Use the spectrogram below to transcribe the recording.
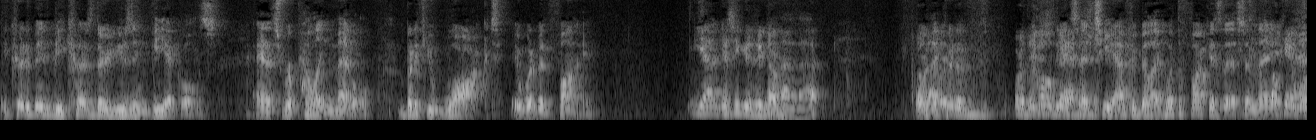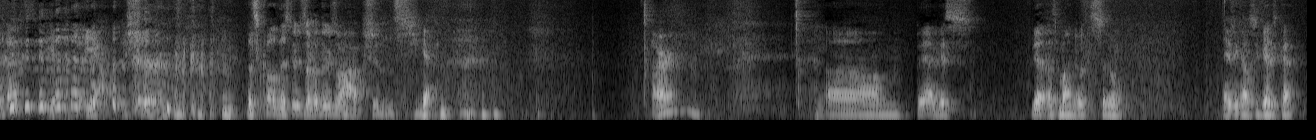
it could have been because they're using vehicles and it's repelling metal. But if you walked, it would have been fine. yeah. I guess you could have gone out of that. Or they that could would- have or they called the just vanished. SNTF and be like, "What the fuck is this?" And they Okay, well that's yeah, yeah sure. Let's call this. there's there's options. Yeah. All right. Um. but yeah, I guess. Yeah, that's my notes. So, anything else you guys got?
